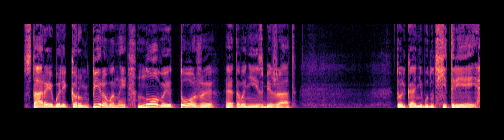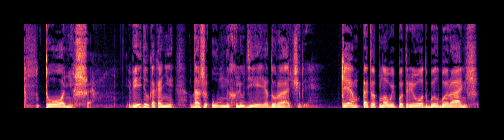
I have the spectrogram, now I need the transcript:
Старые были коррумпированы, новые тоже этого не избежат. Только они будут хитрее, тоньше. Видел, как они даже умных людей одурачили? Кем этот новый патриот был бы раньше?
